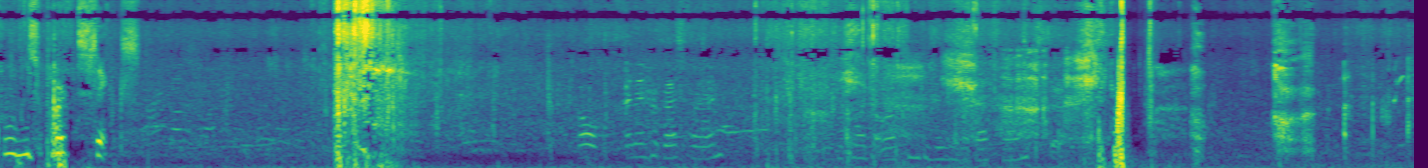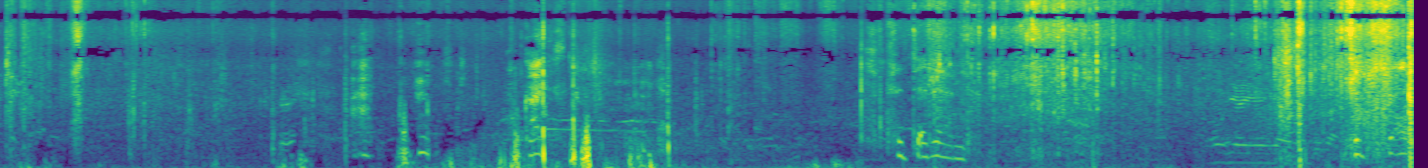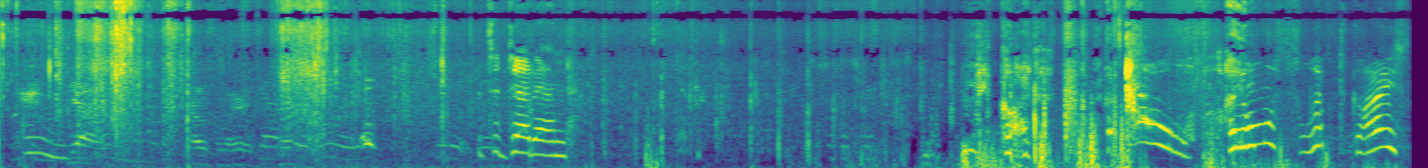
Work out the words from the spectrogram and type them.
Backrooms Part 6. Oh, and then her best friend. She went to Austin to visit her best friend. Oh, guys. It's a dead end. Oh, yeah, yeah, It's a dead end. yeah. Yeah. That was hilarious. It's a dead end. Oh my god. Ow! I almost slipped, guys.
